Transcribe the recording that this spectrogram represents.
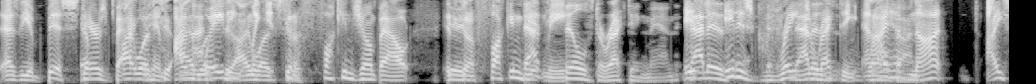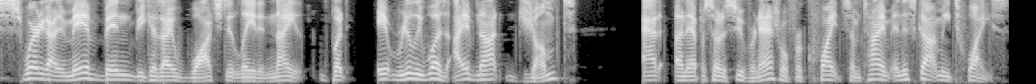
as the abyss stares back I was at him. too. I I'm was waiting. too. I like, was it's gonna fucking jump out. It's Dude, gonna fucking get That's me. Phil's directing, man. It's, that is it is great directing, and well I have done. not. I swear to God, it may have been because I watched it late at night, but it really was. I have not jumped at an episode of Supernatural for quite some time, and this got me twice.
